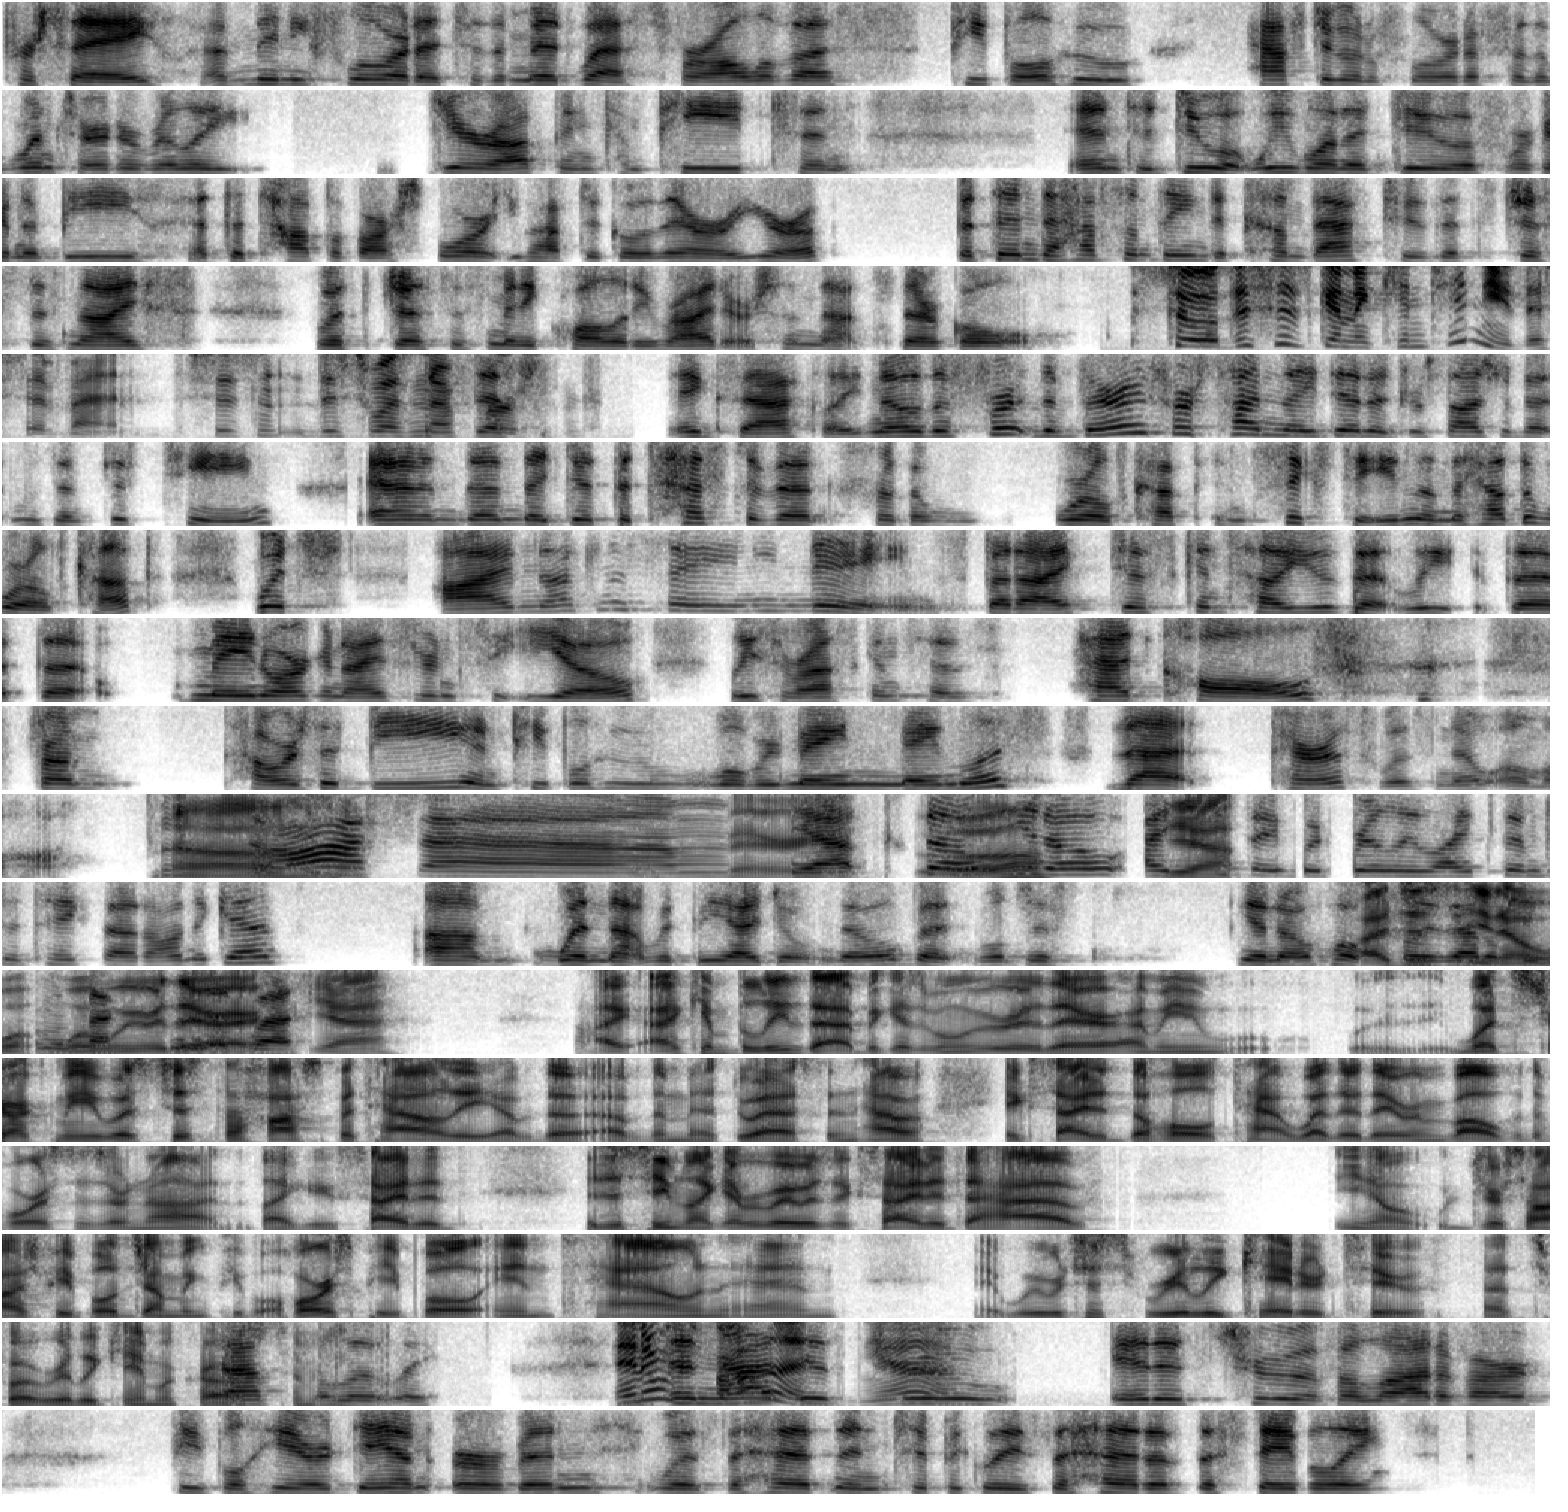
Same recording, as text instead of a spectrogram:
per se a mini Florida to the Midwest for all of us people who have to go to Florida for the winter to really gear up and compete and and to do what we want to do if we're going to be at the top of our sport you have to go there or Europe but then to have something to come back to that's just as nice with just as many quality riders, and that's their goal. So this is going to continue this event. This isn't. This wasn't a first. Exactly. No, the fir- the very first time they did a dressage event was in 15, and then they did the test event for the World Cup in 16, and they had the World Cup, which I'm not going to say any names, but I just can tell you that Le- that the main organizer and CEO, Lisa Roskens, has had calls from powers that be and people who will remain nameless that Paris was no Omaha. Oh, awesome. Very yeah. Cool. So, you know, I yeah. think they would really like them to take that on again. Um, when that would be, I don't know, but we'll just, you know, hopefully I just, you know, when we were there, yeah, I, I can believe that because when we were there, I mean, what struck me was just the hospitality of the of the Midwest and how excited the whole town, whether they were involved with the horses or not, like excited. It just seemed like everybody was excited to have you know dressage people, jumping people, horse people in town, and we were just really catered to. That's what really came across Absolutely. to me. Absolutely, and it was and fun. That is yeah. true. It is true of a lot of our people here. Dan Urban was the head, and typically is the head of the stabling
